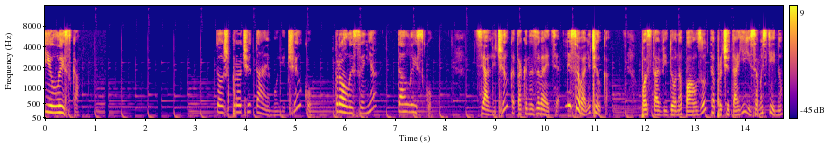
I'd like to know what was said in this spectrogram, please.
і лиска. Тож прочитаємо лічилку про лисеня та лиску. Ця лічилка так і називається лісова лічилка. Постав відео на паузу та прочитай її самостійно.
